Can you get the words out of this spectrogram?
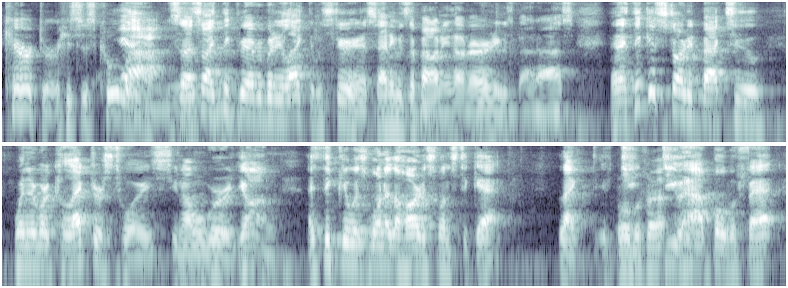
character. He's just cool. yeah. So, so I think everybody liked the mysterious, and he was a bounty hunter, and he was badass. And I think it started back to when there were collectors' toys. You know, when we were young. I think it was one of the hardest ones to get. Like, do, do you have Boba Fett?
